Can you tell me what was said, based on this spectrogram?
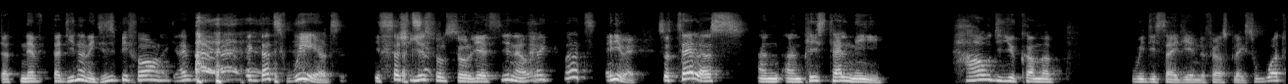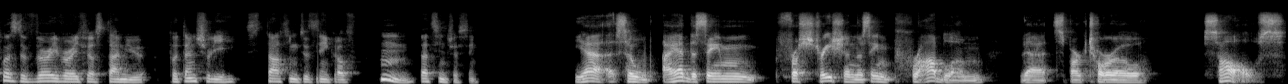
that never that didn't exist before. Like, like that's weird. It's such a useful tool, yet you know, like what? Anyway, so tell us and and please tell me, how did you come up with this idea in the first place? What was the very, very first time you potentially starting to think of, hmm, that's interesting? Yeah, so I had the same frustration, the same problem that SparkToro solves.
